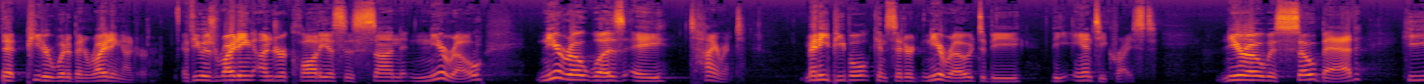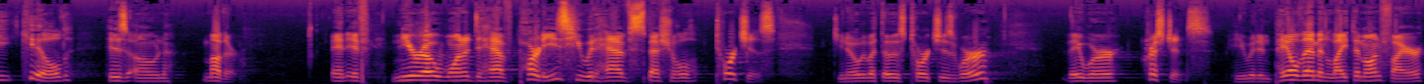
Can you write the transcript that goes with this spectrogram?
that Peter would have been writing under. If he was writing under Claudius's son Nero, Nero was a tyrant. Many people considered Nero to be the Antichrist. Nero was so bad, he killed his own mother. And if Nero wanted to have parties, he would have special torches. Do you know what those torches were? They were Christians. He would impale them and light them on fire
